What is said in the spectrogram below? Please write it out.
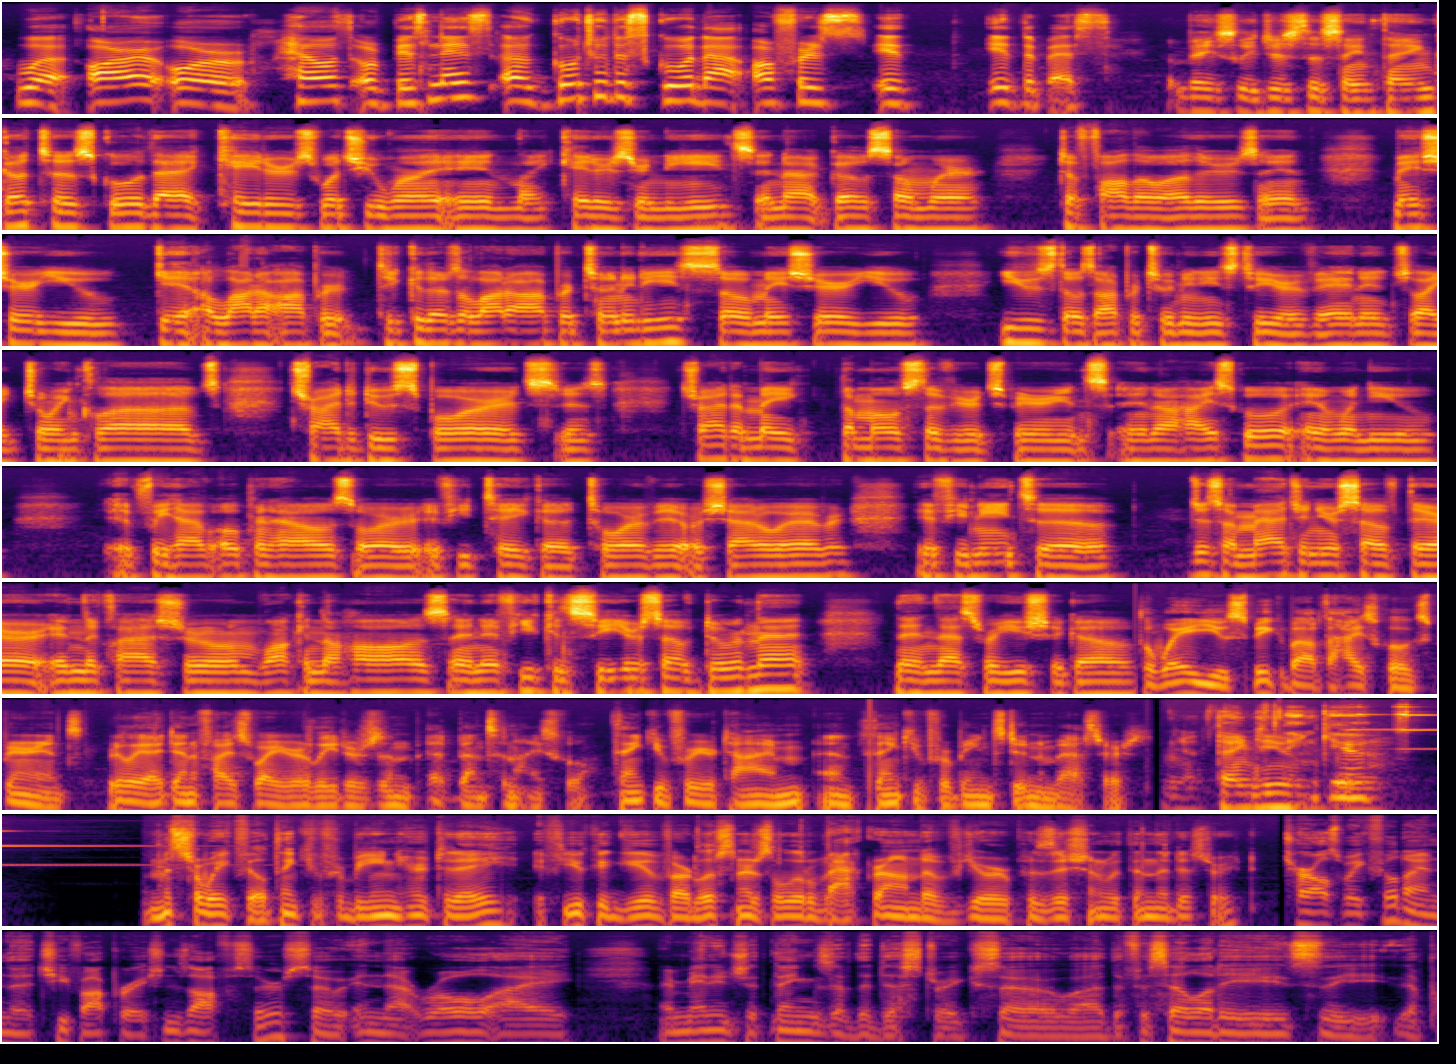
what art or health or business, uh, go to the school that offers it it the best. basically just the same thing. Go to a school that caters what you want and like caters your needs, and not go somewhere to follow others. And make sure you get a lot of oppor- There's a lot of opportunities, so make sure you use those opportunities to your advantage. Like join clubs, try to do sports, just try to make the most of your experience in a high school. And when you if we have open house or if you take a tour of it or shadow wherever, if you need to just imagine yourself there in the classroom, walking the halls, and if you can see yourself doing that, then that's where you should go. The way you speak about the high school experience really identifies why you're leaders in, at Benson High School. Thank you for your time and thank you for being student ambassadors. Yeah, thank you. Thank you. Mr. Wakefield, thank you for being here today. If you could give our listeners a little background of your position within the district. Charles Wakefield. I am the Chief Operations Officer. So, in that role, I, I manage the things of the district. So, uh, the facilities, the, the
